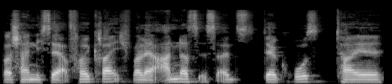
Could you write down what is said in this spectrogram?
wahrscheinlich sehr erfolgreich, weil er anders ist als der Großteil,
